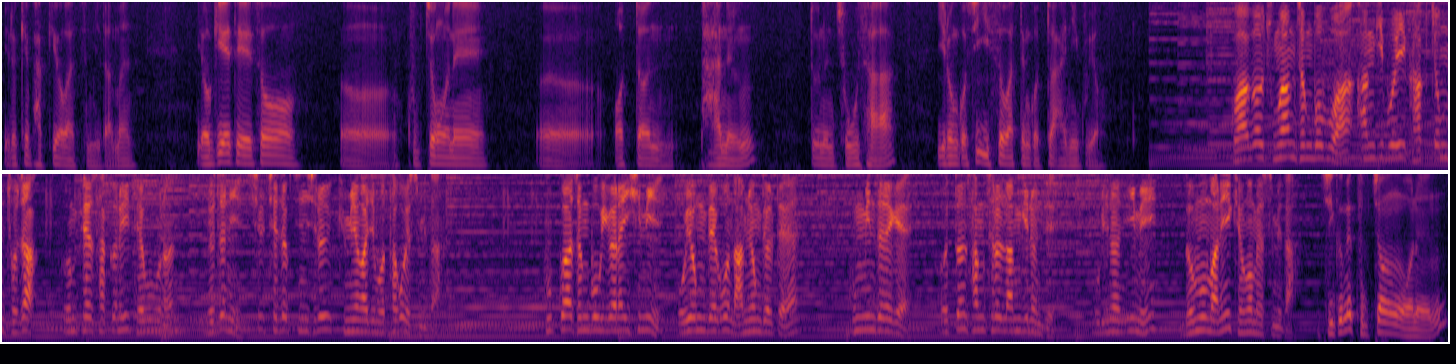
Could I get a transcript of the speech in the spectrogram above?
이렇게 바뀌어 왔습니다만 여기에 대해서 어, 국정원의 어, 어떤 반응 또는 조사 이런 것이 있어 왔던 것도 아니고요. 과거 중앙정보부와 안기부의 각종 조작, 은폐 사건의 대부분은 여전히 실체적 진실을 규명하지 못하고 있습니다. 국가정보기관의 힘이 오용되고 남용될 때 국민들에게 어떤 상처를 남기는지 우리는 이미 너무 많이 경험했습니다. 지금의 국정원은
